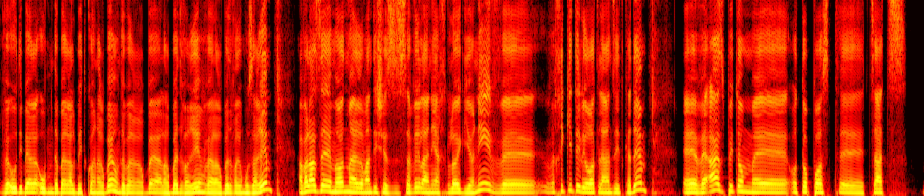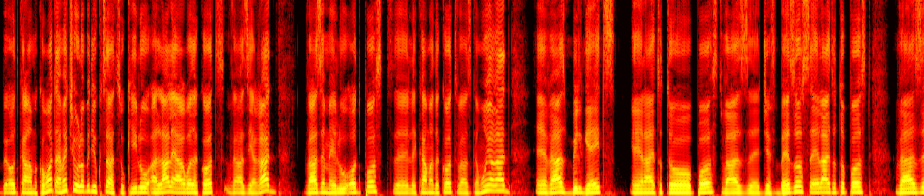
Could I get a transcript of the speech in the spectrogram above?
והוא דיבר, הוא מדבר על ביטקוין הרבה, הוא מדבר הרבה על הרבה דברים ועל הרבה דברים מוזרים, אבל אז אה, מאוד מהר הבנתי שזה סביר להניח לא הגיוני, ו... וחיכיתי לראות לאן זה יתקדם. אה, ואז פתאום אה, אותו פוסט צץ בעוד כמה מקומות. האמת שהוא לא בדיוק צץ, הוא כאילו עלה לארבע דקות ואז ירד. ואז הם העלו עוד פוסט uh, לכמה דקות, ואז גם הוא ירד, uh, ואז ביל גייטס העלה את אותו פוסט, ואז uh, ג'ף בזוס העלה את אותו פוסט, ואז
